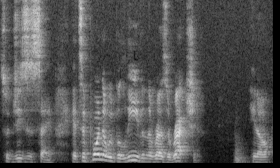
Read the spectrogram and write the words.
So Jesus is saying it's important that we believe in the resurrection. You know,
